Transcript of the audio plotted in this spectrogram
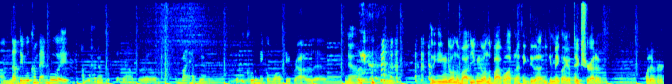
um, nothing will come back void. I'm gonna have yeah. to put that down for real. I might have to. It'd be cool to make a wallpaper out of that. Yeah. I think you can go on the you can go on the Bible app and I think do that. You can make like a picture out of whatever.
